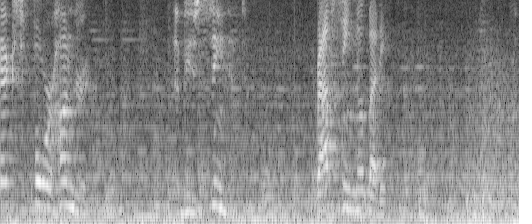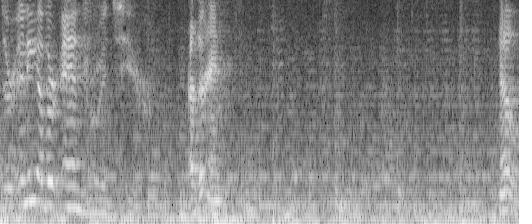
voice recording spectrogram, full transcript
AX 400. Have you seen it? Ralph's seen nobody. Are there any other androids here? Other androids? No.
